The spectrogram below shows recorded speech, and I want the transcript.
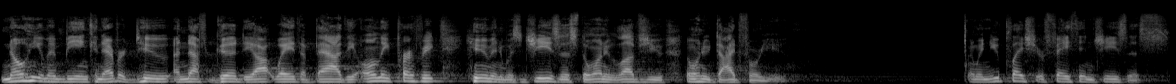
No human being can ever do enough good to outweigh the bad. The only perfect human was Jesus, the one who loves you, the one who died for you. And when you place your faith in Jesus,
